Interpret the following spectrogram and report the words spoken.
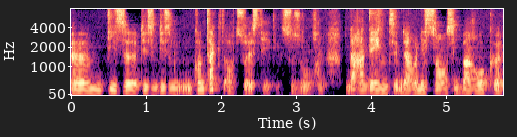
ähm, diese, diesen, diesen Kontakt auch zur Ästhetik zu suchen. Und daran denkt in der Renaissance, im Barock,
